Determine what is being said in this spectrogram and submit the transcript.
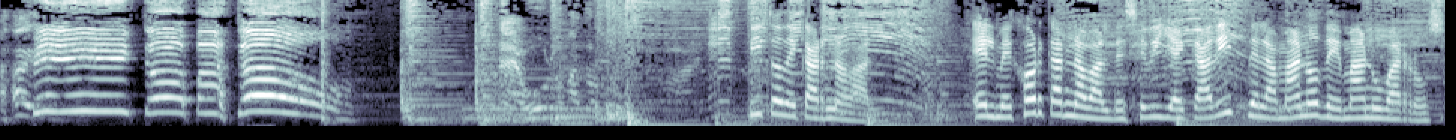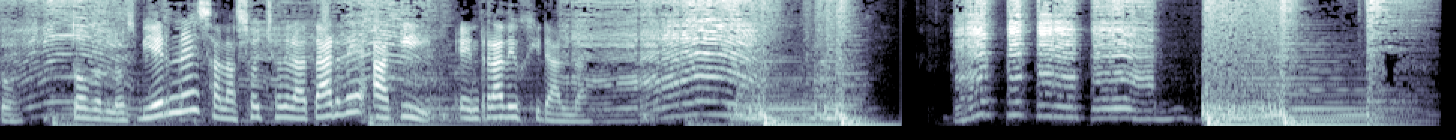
¡Pito Pastor! Pito de Carnaval. El mejor carnaval de Sevilla y Cádiz de la mano de Manu Barroso. Todos los viernes a las 8 de la tarde aquí en Radio Giralda.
